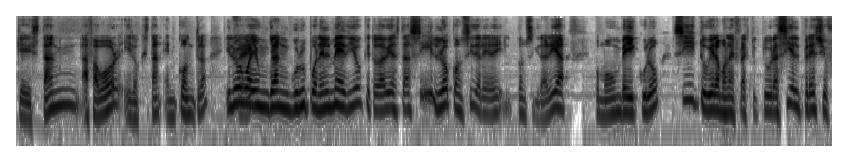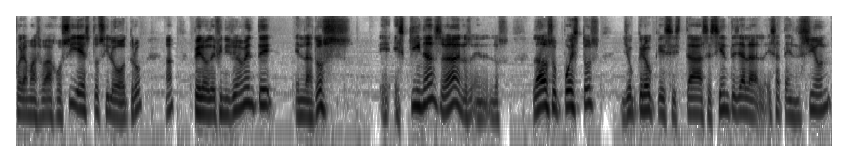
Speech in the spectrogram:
que están a favor y los que están en contra. Y luego hay un gran grupo en el medio que todavía está así, lo consideraría, consideraría como un vehículo si tuviéramos la infraestructura, si el precio fuera más bajo, si esto, si lo otro. ¿ah? Pero definitivamente en las dos eh, esquinas, en los, lados opuestos, yo creo que se, está, se siente ya esa tensión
